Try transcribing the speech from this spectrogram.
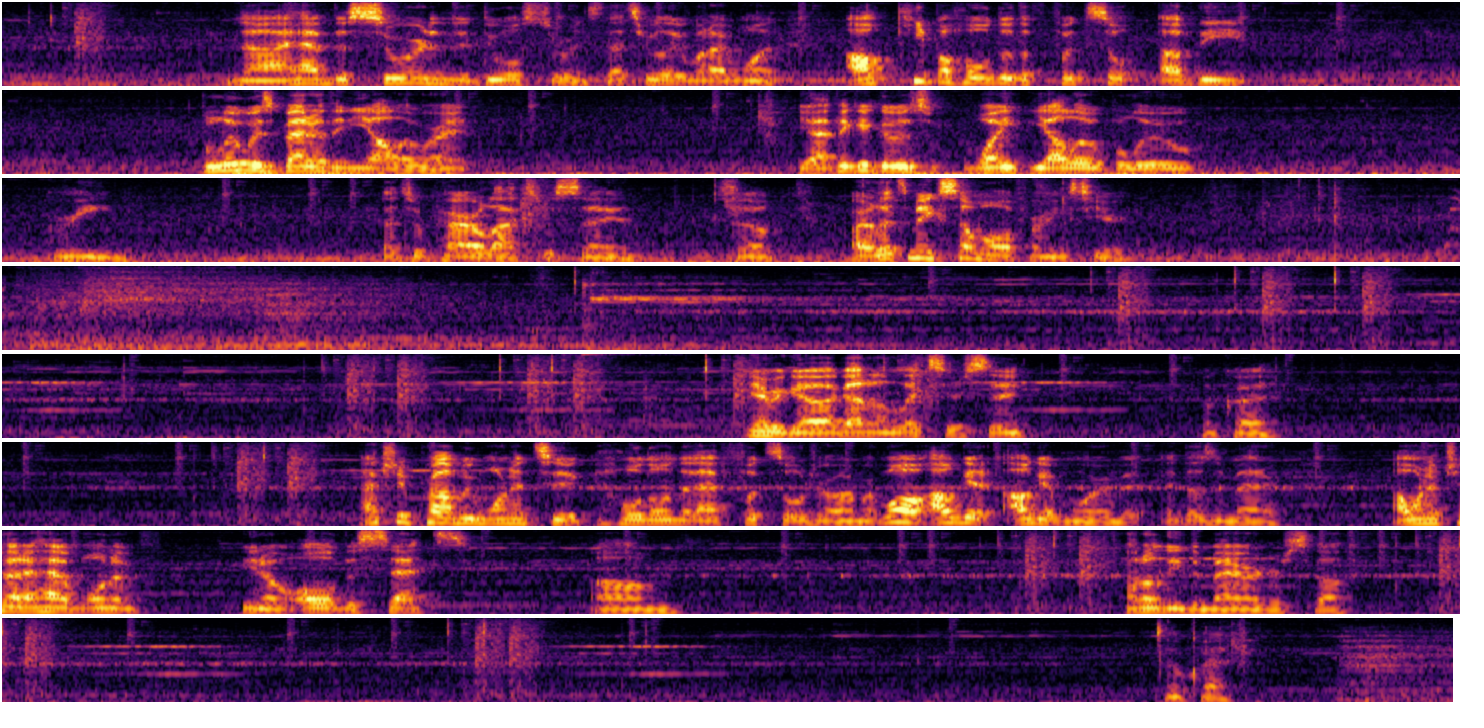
No, I have the sword and the dual swords. That's really what I want. I'll keep a hold of the foot so of the... Blue is better than yellow, right? Yeah, I think it goes white, yellow, blue, green. That's what Parallax was saying. So, alright, let's make some offerings here. There we go, I got an elixir, see? Okay. I actually probably wanted to hold on to that foot soldier armor. Well, I'll get I'll get more of it. It doesn't matter. I want to try to have one of, you know, all of the sets um, I don't need the Mariner stuff. Okay.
